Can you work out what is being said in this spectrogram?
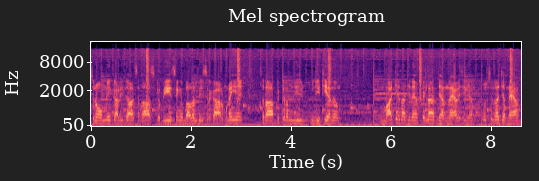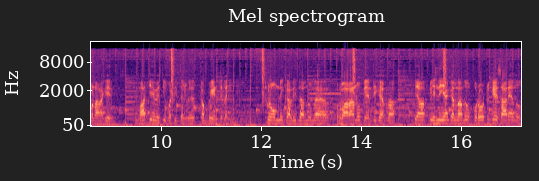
ਸ਼੍ਰੋਮਣੀ ਅਕਾਲੀ ਦਲ ਸਰਦਾਰ ਸੁਖਬੀਰ ਸਿੰਘ ਬਾਦਲ ਦੀ ਸਰਕਾਰ ਬਣਾਈਏ ਸਰਦਾਰ ਵਿਕਰਮ ਜੀ ਮਜੀਠੀਆ ਨੂੰ ਮਾਝੇ ਦਾ ਜਿਹੜਾ ਪਹਿਲਾਂ ਜਰਨੈਲ ਸੀਗਾ, ਉਸ ਦਾ ਜਰਨੈਲ ਬਣਾ ਕੇ ਮਾਝੇ ਵਿੱਚ ਵੱਡੀ ਤਗੜੇ ਕੰਪੇਨ ਚਲਾਈ ਹੈ। ਸ਼੍ਰੋਮਣੀ ਅਕਾਲੀ ਦਲ ਨੂੰ ਮੈਂ ਪਰਿਵਾਰਾਂ ਨੂੰ ਬੇਨਤੀ ਕਰਦਾ ਕਿ ਆ ਪਿਛਲੀਆਂ ਗੱਲਾਂ ਤੋਂ ਉੱਪਰ ਉੱਠ ਕੇ ਸਾਰਿਆਂ ਤੋਂ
